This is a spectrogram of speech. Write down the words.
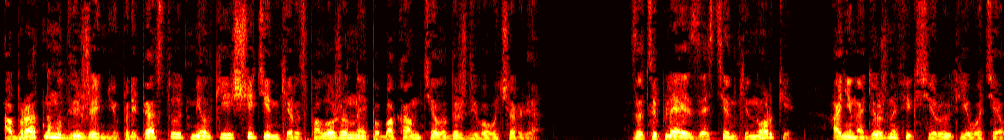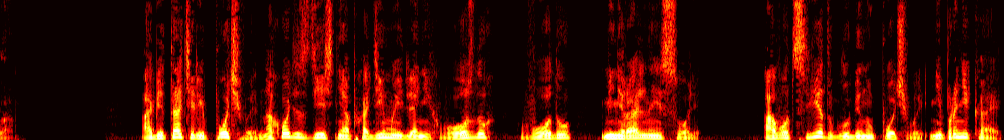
Обратному движению препятствуют мелкие щетинки, расположенные по бокам тела дождевого червя. Зацепляясь за стенки норки, они надежно фиксируют его тело. Обитатели почвы находят здесь необходимые для них воздух, воду, минеральные соли. А вот свет в глубину почвы не проникает,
